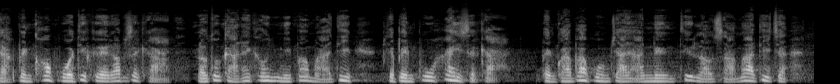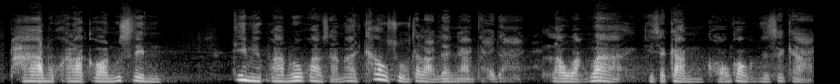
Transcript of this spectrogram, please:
จากเป็นครอบครัวที่เคยรับสกาดเราต้องการให้เขามีเป้าหมายที่จะเป็นผู้ให้สกาดเป็นความภาคภูมิใจอันหนึ่งที่เราสามารถที่จะพาบุคลากรมุสลิม ที่มีความรู้ความสามารถเข้าสู่ตลาดแรงงานไทยได้ เราหวังว่ากิจกรรมของกองทุนสกาด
